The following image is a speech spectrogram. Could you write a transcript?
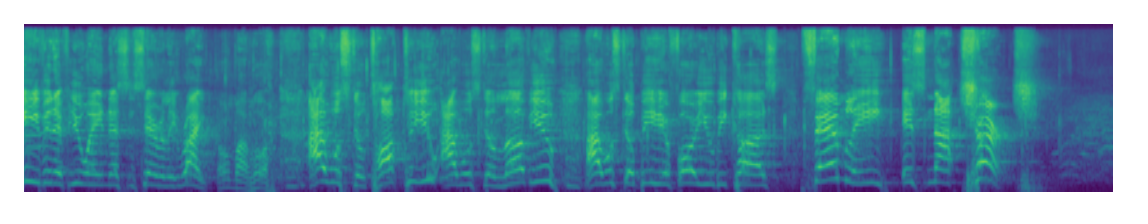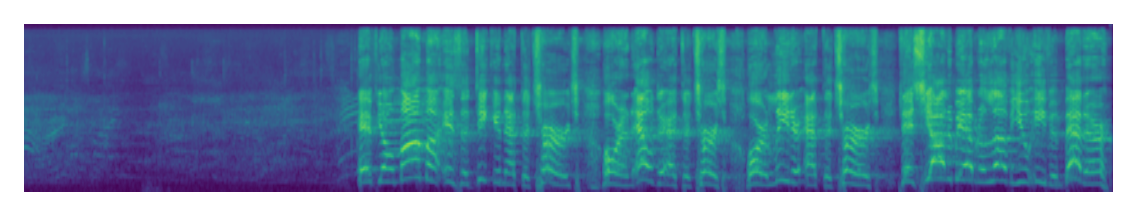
even if you ain't necessarily right. Oh, my Lord. I will still talk to you. I will still love you. I will still be here for you because family is not church. If your mama is a deacon at the church or an elder at the church or a leader at the church, then she ought to be able to love you even better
